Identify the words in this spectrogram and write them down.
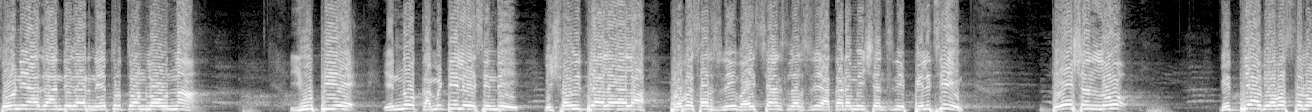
సోనియా గాంధీ గారి నేతృత్వంలో ఉన్న యూపీఏ ఎన్నో కమిటీలు వేసింది. విశ్వవిద్యాలయాల ప్రొఫెసర్స్ని వైస్ ఛాన్సలర్స్ని అకాడమిషియన్స్ని పిలిచి దేశంలో విద్యా వ్యవస్థలో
